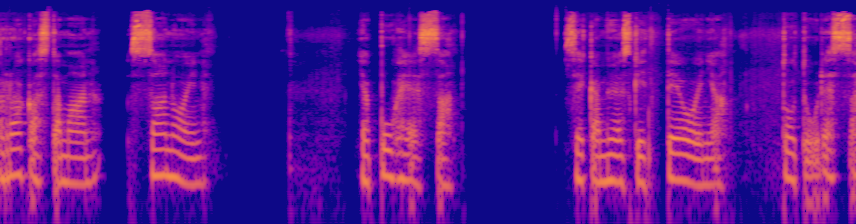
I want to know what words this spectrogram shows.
rakastamaan sanoin ja puheessa sekä myöskin teoin ja totuudessa.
